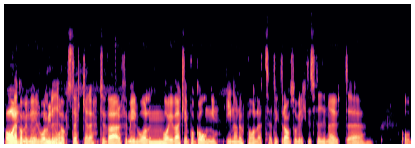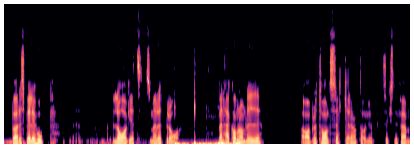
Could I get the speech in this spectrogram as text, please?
Oj, Här kommer Millwall, Millwall bli högt sträckade. Tyvärr, för Millwall mm. var ju verkligen på gång innan uppehållet. Jag tyckte de såg riktigt fina ut eh, och började spela ihop laget som är rätt bra. Men här kommer de bli ja, brutalt sträckare antagligen. 65-70.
